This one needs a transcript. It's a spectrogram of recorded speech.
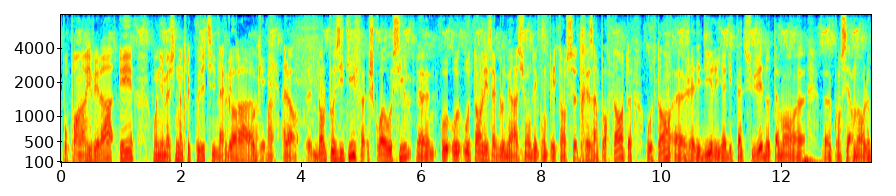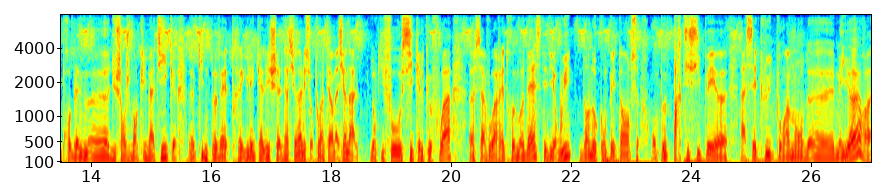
pour pas en arriver là et on imagine un truc positif. D'accord. Euh, ok. Alors, dans le positif, je crois aussi, euh, autant les agglomérations ont des compétences très importantes, autant, euh, j'allais dire, il y a des tas de sujets, notamment concernant le problème du changement climatique, qui ne peuvent être réglés qu'à l'échelle nationale et surtout internationale. Donc, il faut aussi quelquefois savoir être modeste et dire oui, dans nos compétences, on peut participer à cette lutte pour un monde meilleur,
